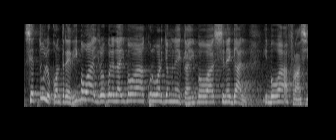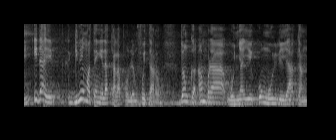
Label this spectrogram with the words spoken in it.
c'est tout le contraire i b'a wa yɔrɔ wɛrɛ la i b'a wa Korowari jamana in kan i b'a wa Sénégal i b'a wa France i da ye Guinée mɔtɛ la kala problème foyi t'a rɔ donc an bɔra woɲa ye ko mɔli le y'a kan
